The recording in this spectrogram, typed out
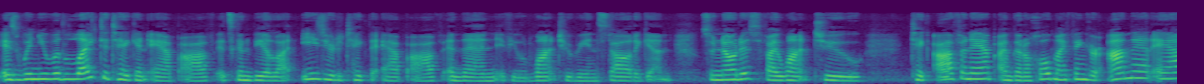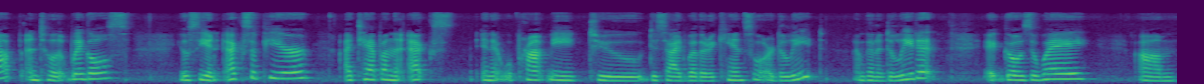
is when you would like to take an app off, it's going to be a lot easier to take the app off and then if you would want to reinstall it again. So notice if I want to take off an app, I'm going to hold my finger on that app until it wiggles. You'll see an X appear. I tap on the X and it will prompt me to decide whether to cancel or delete. I'm going to delete it. It goes away. Um,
